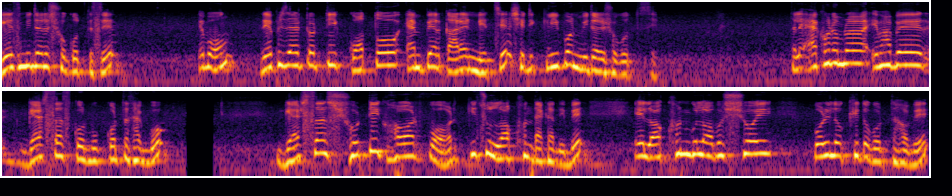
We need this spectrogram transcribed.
গেজ মিটারে শো করতেছে এবং রেফ্রিজারেটরটি কত অ্যাম্পিয়ার কারেন্ট নিচ্ছে সেটি ক্লিপন মিটারে শো করতেছে। তাহলে এখন আমরা এভাবে গ্যাস চার্জ করব, করতে থাকব। গ্যাস চার্জ সঠিক হওয়ার পর কিছু লক্ষণ দেখা দিবে। এই লক্ষণগুলো অবশ্যই পরিলক্ষিত করতে হবে।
